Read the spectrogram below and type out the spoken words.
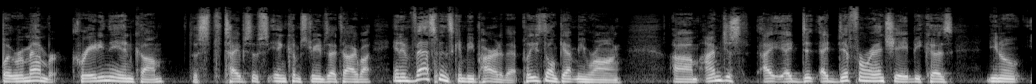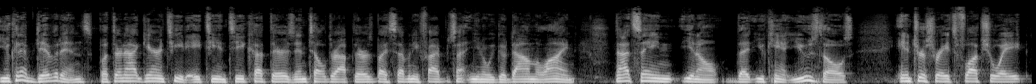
But remember, creating the income, the types of income streams I talk about, and investments can be part of that. Please don't get me wrong. Um, I'm just I, I, di- I, differentiate because you know you can have dividends, but they're not guaranteed. AT and T cut theirs, Intel dropped theirs by 75 percent. You know we go down the line. Not saying you know that you can't use those. Interest rates fluctuate.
